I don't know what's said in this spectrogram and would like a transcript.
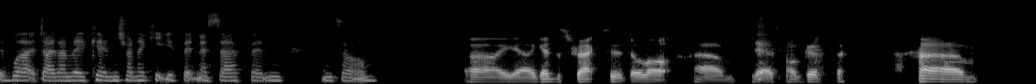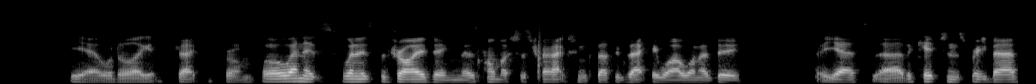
the work dynamic and trying to keep your fitness up and and so on? Uh, yeah, I get distracted a lot. Um, yeah, it's not good. um, yeah, what do I get distracted from? Well, when it's when it's the driving, there's not much distraction because that's exactly what I want to do. But yes, uh, the kitchen's pretty bad.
